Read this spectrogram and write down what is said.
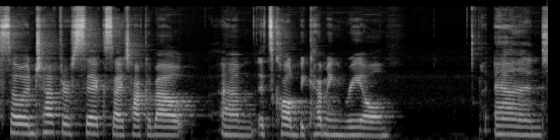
so in chapter six, I talk about um, it's called Becoming Real. And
